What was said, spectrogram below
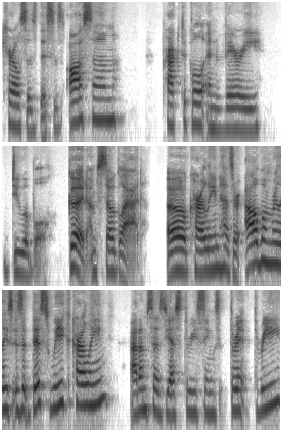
Carol says, This is awesome, practical, and very doable. Good. I'm so glad. Oh, Carlene has her album release. Is it this week, Carlene? Adam says, Yes, three things, three, three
